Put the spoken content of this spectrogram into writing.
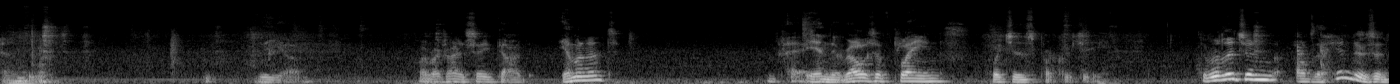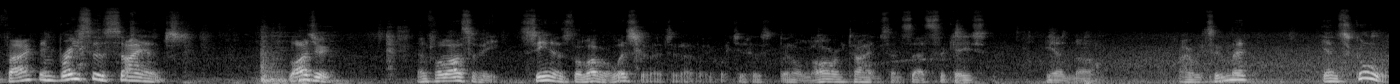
and the, the uh, what am I trying to say? God immanent in the relative plane, which is Prakriti. The religion of the Hindus, in fact, embraces science, logic, and philosophy, seen as the love of wisdom, incidentally, which it has been a long time since that's the case in uh, I would submit, in schools.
